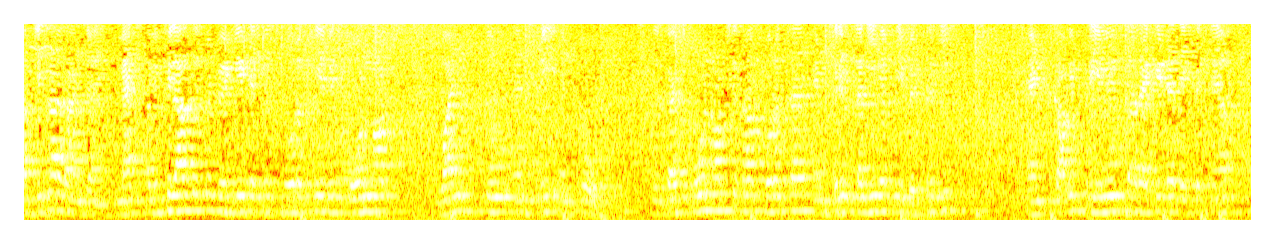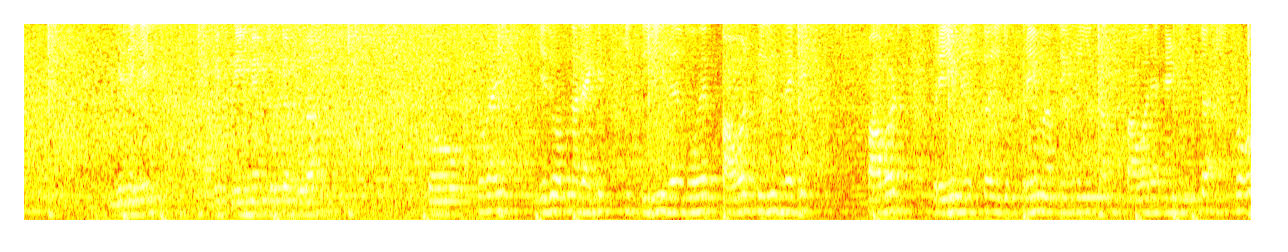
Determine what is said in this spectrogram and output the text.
आप जितना लगाना चाहें मैक्स अभी फ़िलहाल तो इसमें ट्वेंटी एट एल हो रखी है with four knots one two and three and four तो गाइस फोर नॉट्स के साथ हो रखा है एंड ग्रिप लगी है अपनी विक्टर की। एंड काफ़ी प्रीमियम सा रैकेट है, देख सकते हैं आप। ये देखिए, काफ़ी प्रीमियम लुक है पूरा। तो तो भाई, ये जो अपना रैकेट की सीरीज़ है, वो है power series racket. Power frame है इसका, ये जो फ्रेम आप देख रहे हैं, ये काफ़ी पावर है। एंड इसका स्ट्रोक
